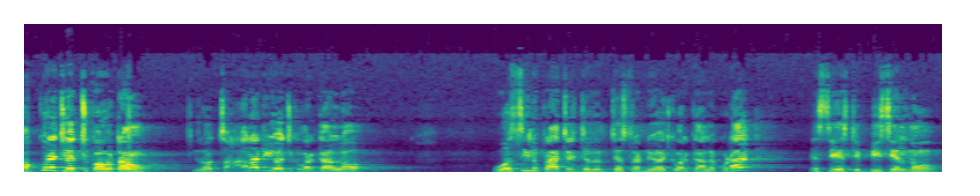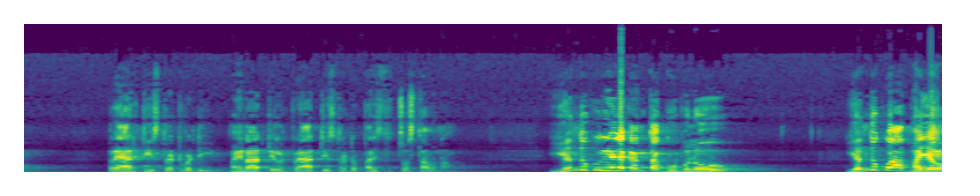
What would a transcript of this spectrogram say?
హక్కున చేర్చుకోవటం ఈరోజు చాలా నియోజకవర్గాల్లో ఓసీలు ప్రాతినిధ్యం చేస్తున్న నియోజకవర్గాల్లో కూడా ఎస్సీ ఎస్టీ బీసీలను ప్రయారిటీ ఇస్తున్నటువంటి మైనార్టీలకు ప్రయారిటీ ఇస్తున్నటువంటి పరిస్థితి చూస్తూ ఉన్నాం. ఎందుకు వీళ్ళకంత గుబులు? ఎందుకు ఆ భయం?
